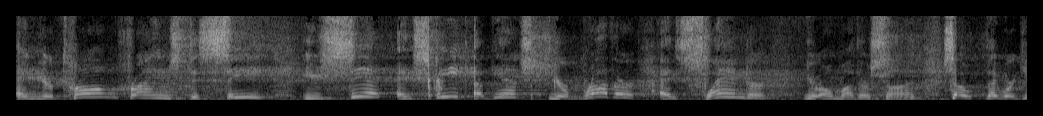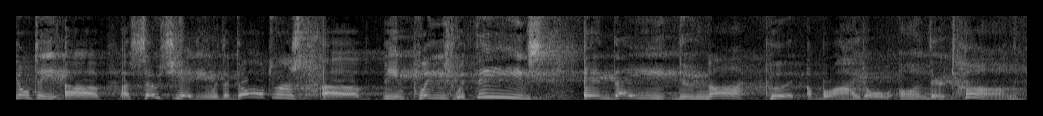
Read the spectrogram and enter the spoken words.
and your tongue frames deceit. You sit and speak against your brother and slander your own mother's son. So they were guilty of associating with adulterers, of being pleased with thieves, and they do not put a bridle on their tongue,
